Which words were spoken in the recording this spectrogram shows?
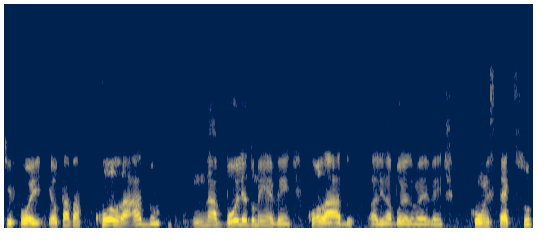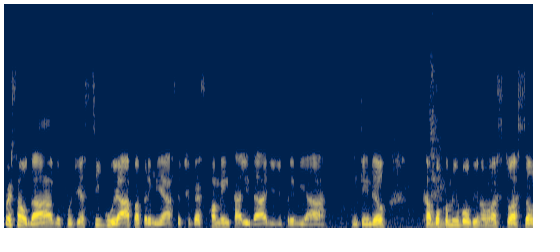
que foi, eu estava colado na bolha do main event, colado ali na bolha do main event, com um stack super saudável, podia segurar para premiar se eu tivesse com a mentalidade de premiar, entendeu? Acabou Sim. que eu me envolvi numa situação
